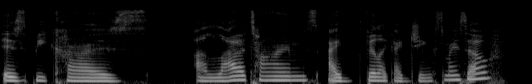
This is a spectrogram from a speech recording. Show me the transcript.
is because a lot of times I feel like I jinx myself.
